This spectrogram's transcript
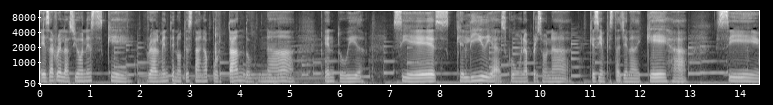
esas relaciones que realmente no te están aportando nada en tu vida. Si es que lidias con una persona que siempre está llena de queja, si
